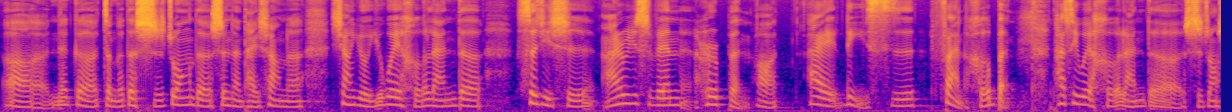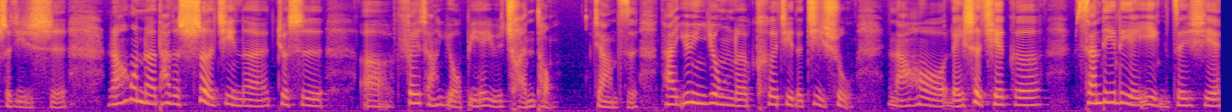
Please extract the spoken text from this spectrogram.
呃那个整个的时装的生产台上呢，像有一位荷兰的设计师 Iris van Herben 啊，爱丽丝范荷本，他是一位荷兰的时装设计师，然后呢，他的设计呢，就是呃非常有别于传统。这样子，它运用了科技的技术，然后镭射切割、三 D 列印这些，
